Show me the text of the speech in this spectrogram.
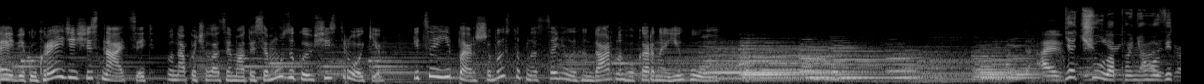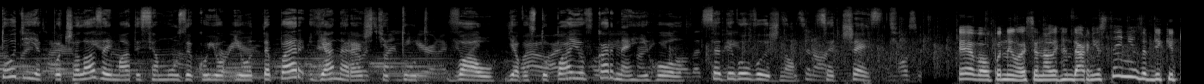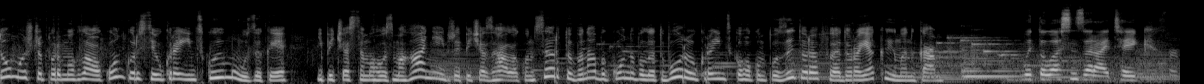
Еві Кукрейджі 16. Вона почала займатися музикою в 6 років, і це її перший виступ на сцені легендарного Карнегі Гол. Я чула про нього відтоді, як почала займатися музикою. І от тепер я нарешті тут. Вау! Я виступаю в Карнегі Гол. Це дивовижно, це честь. Ева опинилася на легендарній сцені завдяки тому, що перемогла у конкурсі української музики. І під час самого змагання, і вже під час гала-концерту вона виконувала твори українського композитора Федора Якименка.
